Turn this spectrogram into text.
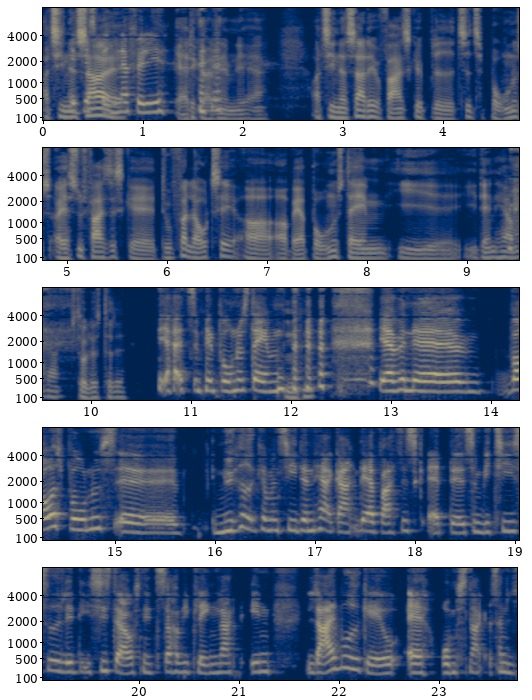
Og Tina, det er så, spændende at følge. Ja, det gør det nemlig, ja. Og Tina, så er det jo faktisk blevet tid til bonus, og jeg synes faktisk, øh, du får lov til at, at være bonusdame i, øh, i den her omgang, hvis du har lyst til det. Jeg er simpelthen bonusdamen. Mm-hmm. Jamen, øh, vores bonus øh, nyhed, kan man sige, den her gang, det er faktisk, at øh, som vi teasede lidt i sidste afsnit, så har vi planlagt en liveudgave af Rumsnak, altså en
